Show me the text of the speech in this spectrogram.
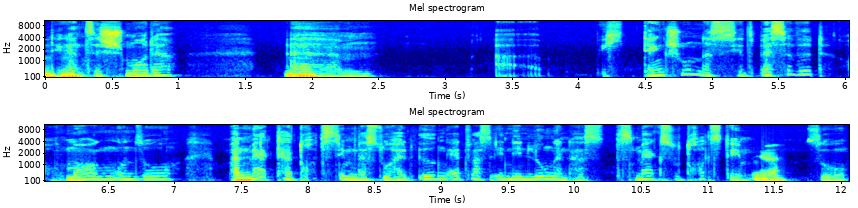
Der ganze Schmodder. Mhm. Ähm, äh, ich denke schon, dass es jetzt besser wird, auch morgen und so. Man merkt halt trotzdem, dass du halt irgendetwas in den Lungen hast. Das merkst du trotzdem. Ja. So.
